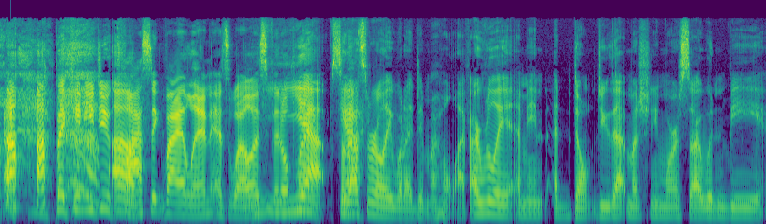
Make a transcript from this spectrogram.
but can you do um, classic violin as well as fiddle playing? Yeah, so that's really what I did my whole life. I really, I mean, I don't do that much anymore, so I wouldn't be.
